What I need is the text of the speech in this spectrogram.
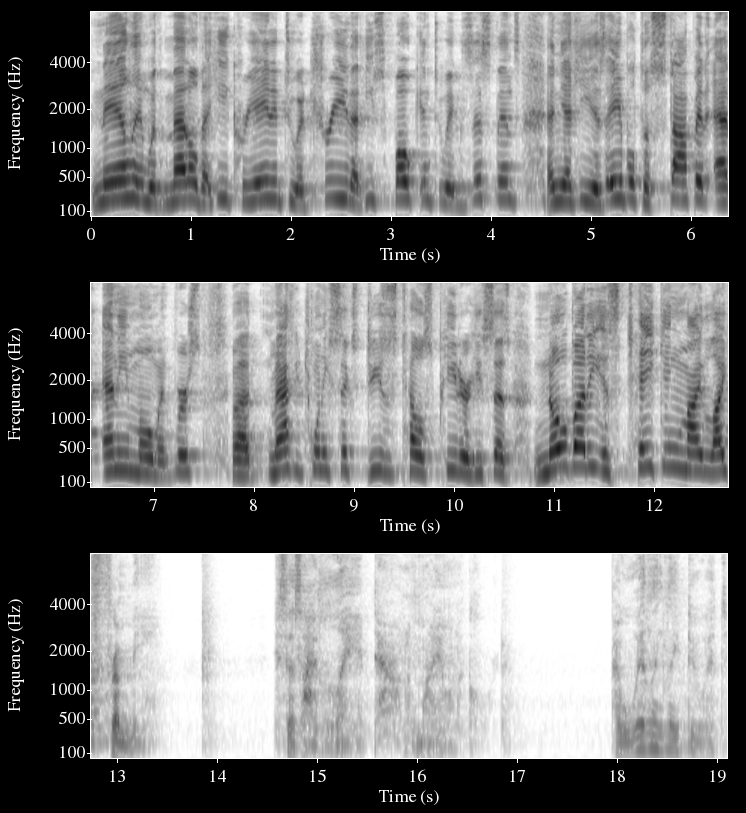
nail him with metal that he created to a tree that he spoke into existence, and yet he is able to stop it at any moment." Verse uh, Matthew 26, Jesus tells tells Peter, he says, Nobody is taking my life from me. He says, I lay it down of my own accord. I willingly do it.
